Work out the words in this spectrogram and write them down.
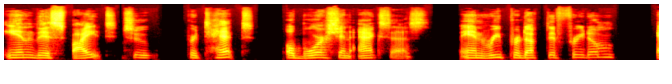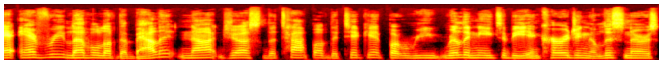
in this fight to protect abortion access and reproductive freedom at every level of the ballot, not just the top of the ticket, but we really need to be encouraging the listeners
